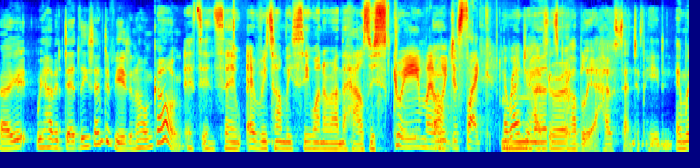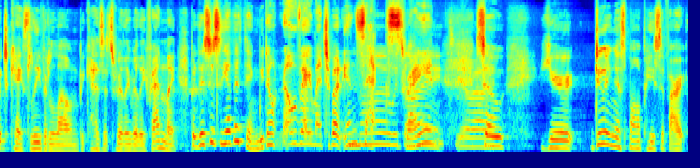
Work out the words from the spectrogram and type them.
right? We have a deadly centipede in Hong Kong. It's insane. Every time we see one around the house, we scream and oh. we just like around your house. It's probably a house centipede. In which case, leave it alone because it's really, really friendly. But this is the other thing: we don't know very much about insects, no, right? right? So you're doing a small piece of art.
